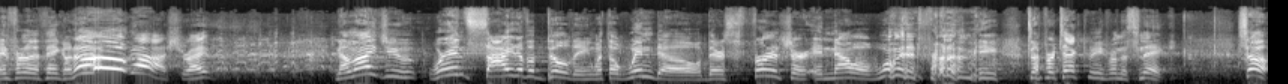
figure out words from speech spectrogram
in front of the thing going, oh gosh, right? Now, mind you, we're inside of a building with a window, there's furniture, and now a woman in front of me to protect me from the snake. So,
